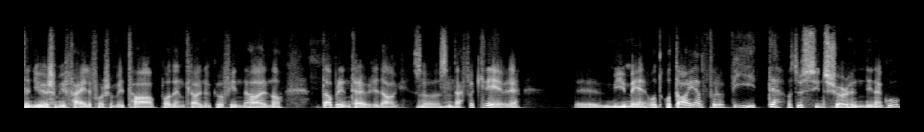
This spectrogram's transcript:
den gjør så mye feil, får så mye tap, og den klarer nok ikke å finne haren. og Da blir den traurig i dag. Så, Mm, så derfor krever det uh, mye mer. Og, og da igjen, for å vite at du syns sjøl hunden din er god,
